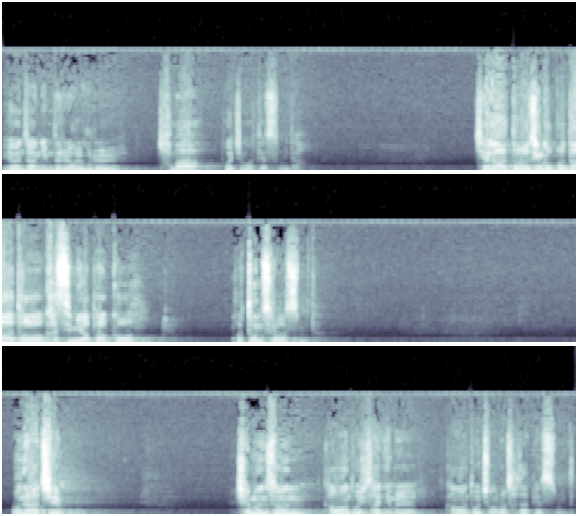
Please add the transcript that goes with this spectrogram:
위원장님들의 얼굴을 참아 보지 못했습니다. 제가 떨어진 것보다 더 가슴이 아팠고 고통스러웠습니다. 오늘 아침 최문순 강원도지사님을 강원도청으로 찾아뵀습니다.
